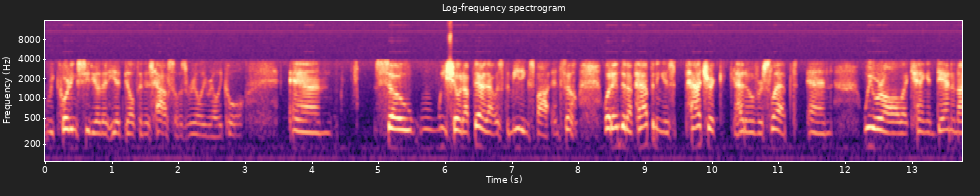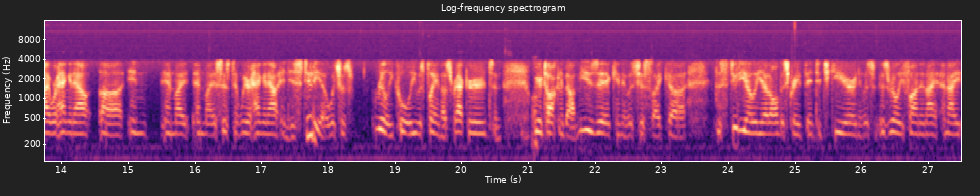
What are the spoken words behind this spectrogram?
recording studio that he had built in his house. It was really really cool and so we showed up there. That was the meeting spot. And so what ended up happening is Patrick had overslept, and we were all like hanging. Dan and I were hanging out uh, in and my and my assistant. We were hanging out in his studio, which was really cool. He was playing us records, and we were talking about music, and it was just like uh, the studio. He had all this great vintage gear, and it was it was really fun. And I and I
